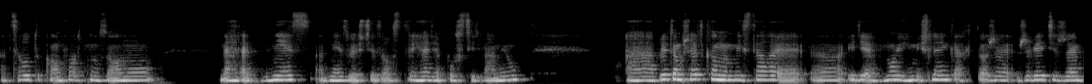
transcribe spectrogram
a celú tú komfortnú zónu nahrať dnes a dnes ju ešte zostrihať a pustiť vám ju. A pri tom všetkom mi stále uh, ide v mojich myšlienkach to, že, že viete, že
